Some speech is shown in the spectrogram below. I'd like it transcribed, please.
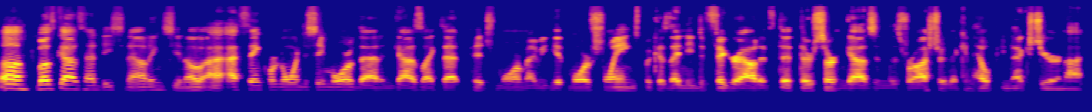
uh, both guys had decent outings. You know, I, I, think we're going to see more of that, and guys like that pitch more, maybe get more swings because they need to figure out if that there's certain guys in this roster that can help you next year or not.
